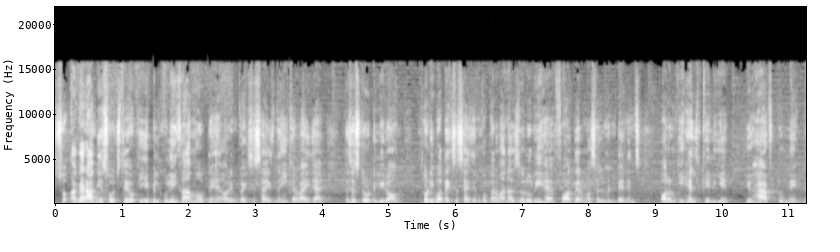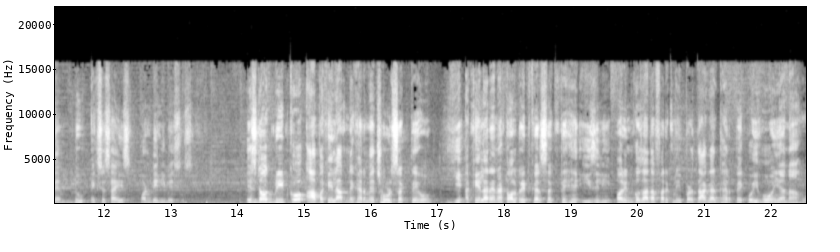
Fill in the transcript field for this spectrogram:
सो so, अगर आप ये सोचते हो कि ये बिल्कुल ही काम होते हैं और इनको एक्सरसाइज नहीं करवाई जाए दिस इज़ टोटली रॉन्ग थोड़ी बहुत एक्सरसाइज इनको करवाना ज़रूरी है फॉर देयर मसल मेंटेनेंस और उनकी हेल्थ के लिए you have to make them do exercise on daily basis इस डॉग ब्रीड को आप अकेला अपने घर में छोड़ सकते हो। ये अकेला रहना टॉलरेट कर सकते हैं ईजिली और इनको ज़्यादा फ़र्क नहीं पड़ता अगर घर पे कोई हो या ना हो।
